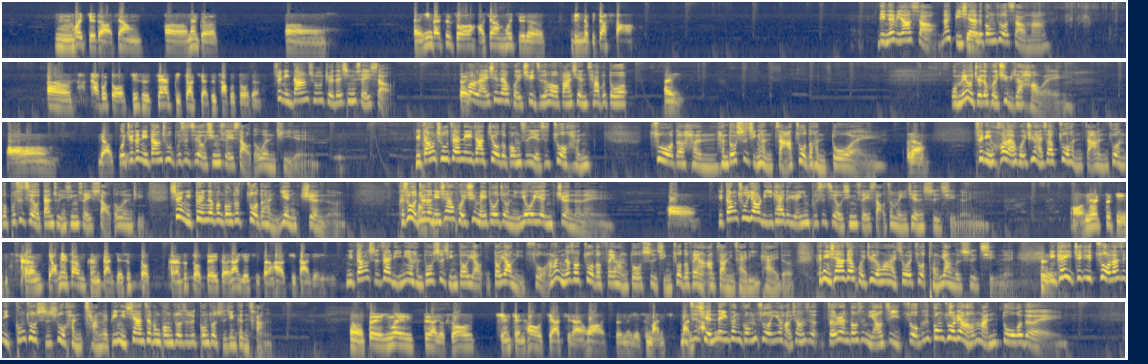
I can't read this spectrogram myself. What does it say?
嗯，会觉得好像呃那个呃，哎，应该是说好像会觉得领的比较少，领的比较少，那比现在的工作少吗？呃，差不多。其实现在比较起来是差不多的。所以你当初觉得薪水少，对。后来现在回去之后发现差不多。哎，我没有觉得回去比较好哎。哦，了解。我觉得你当初不是只有薪水少的问题耶。你当初在那一家旧的公司也是做很做的很很多事情很杂，做的很多哎。对啊，所以你后来回去还是要做很杂，很做很多，不是只有单纯薪水少的问题。所以你对那份工作做的很厌倦了。可是我觉得你现在回去没多久，你又会厌倦了嘞。哦，你当初要离开的原因不是只有薪水少这么一件事情而已。哦，因为自己可能表面上可能感觉是走可能是走这一个，那也许可能还有其他原因。你当时在里面很多事情都要都要你做，然后你那时候做的非常多事情，做的非常肮脏，你才离开的。可你现在再回去的话，还是会做同样的事情呢、是你可以继续做，但是你工作时数很长哎、比你现在这份工作是不是工作时间更长？呃，对，因为对啊，有时候前前后加起来的话，真的也是蛮你蛮之前那一份工作，因为好像是责任都是你要自己做，可是工作量好像蛮多的哎、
